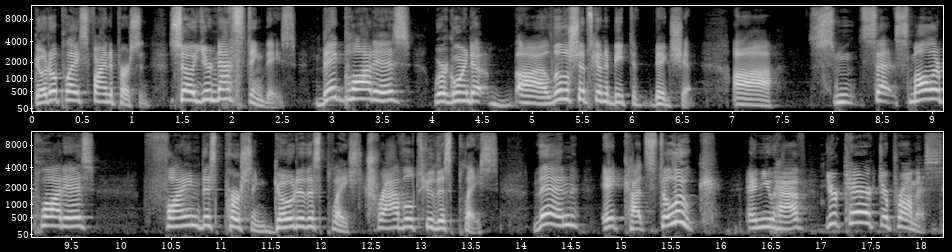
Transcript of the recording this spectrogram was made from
go to a place, find a person. So you're nesting these. Big plot is we're going to, uh, little ship's going to beat the big ship. Uh, sm smaller plot is find this person, go to this place, travel to this place. Then it cuts to Luke, and you have your character promise,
